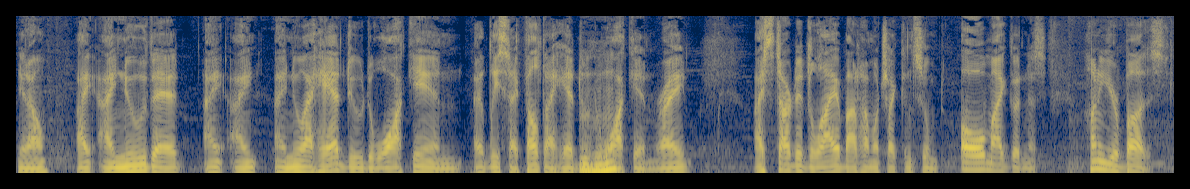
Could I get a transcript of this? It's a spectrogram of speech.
You know, I, I knew that I, I I knew I had to to walk in. At least I felt I had to Mm-hmm. to walk in. Right. I started to lie about how much I consumed. Oh my goodness, honey, you're buzzed.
